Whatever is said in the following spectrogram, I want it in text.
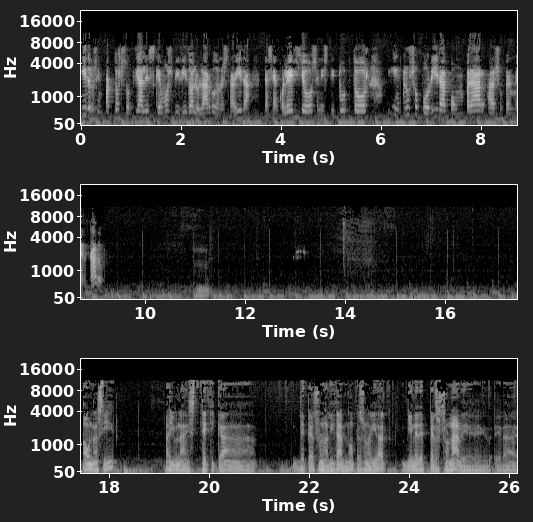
y de los impactos sociales que hemos vivido a lo largo de nuestra vida, ya sea en colegios, en institutos, incluso por ir a comprar al supermercado. Aún así, hay una estética de personalidad, ¿no? Personalidad viene de personar, eh, era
